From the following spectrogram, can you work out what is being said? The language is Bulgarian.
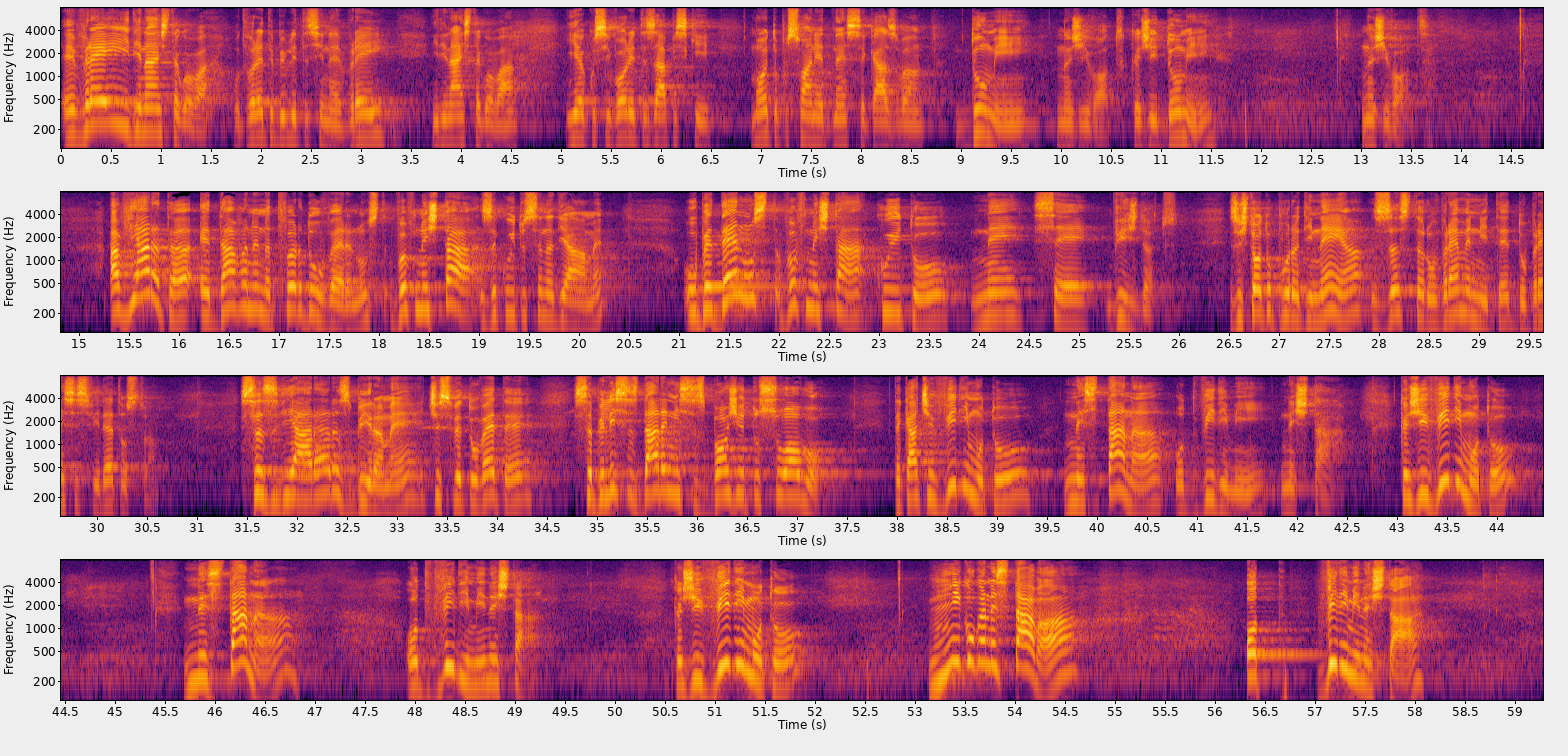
Евреи 11 глава. Отворете Библията си на Евреи 11 глава. И ако си водите записки, моето послание днес се казва Думи на живот. Кажи думи на живот. А вярата е даване на твърда увереност в неща, за които се надяваме, убеденост в неща, които не се виждат. Защото поради нея за старовременните добре се свидетелства. С вяра разбираме, че световете са били създадени с Божието Слово, така че видимото не стана от видими неща. Кажи, видимото не стана от видими неща. Кажи, видимото никога не става от видими неща.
